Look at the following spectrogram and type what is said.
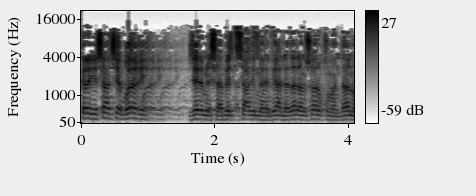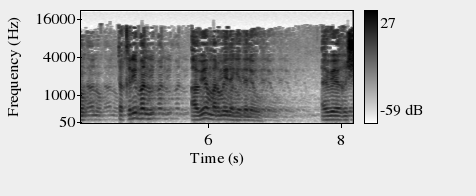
کله چې سات شه برغه زید بن ثابت سعد بن ربيعه لدار انصار قومندانو تقریبا اویا مرمۍ لګیدل وو اویا غش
